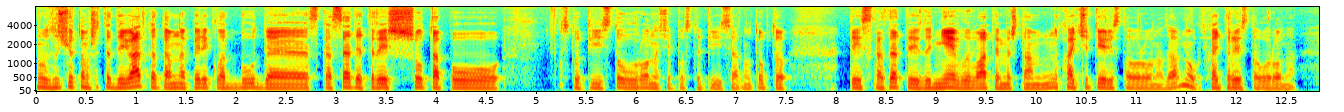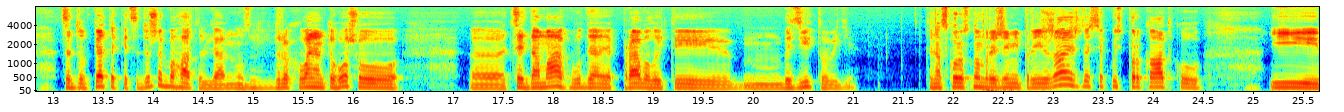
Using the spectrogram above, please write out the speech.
ну, з учетом, що це дев'ятка, там, наприклад, буде з касети три шота по 150 100 урона чи по 150. Ну, тобто, ти з з однієї вливатимеш там, ну, хай 400 урона, да? ну, хай 300 урона. Це до п'ятики, це дуже багато для, ну, з урахуванням того, що цей дамаг буде, як правило, йти без відповіді. Ти на скоростному режимі приїжджаєш десь якусь прокатку, і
